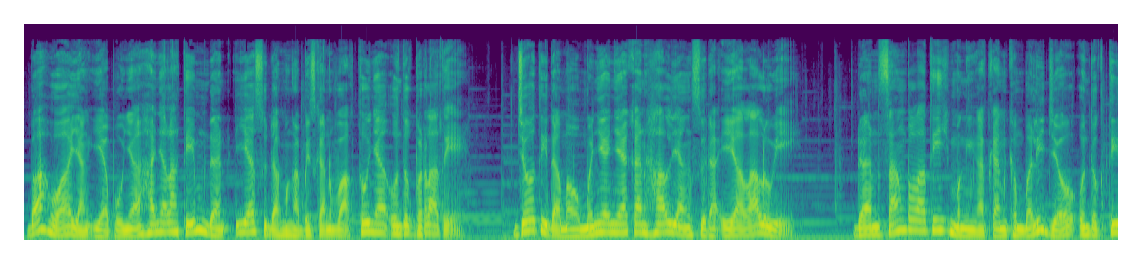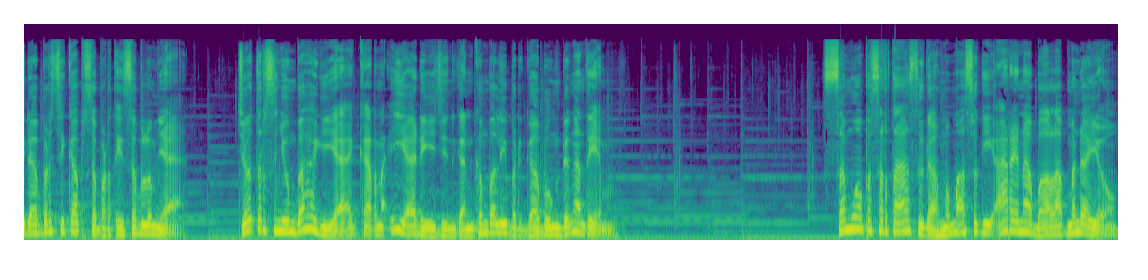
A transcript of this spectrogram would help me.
bahwa yang ia punya hanyalah tim dan ia sudah menghabiskan waktunya untuk berlatih. Joe tidak mau menyia-nyiakan hal yang sudah ia lalui. Dan sang pelatih mengingatkan kembali Joe untuk tidak bersikap seperti sebelumnya. Joe tersenyum bahagia karena ia diizinkan kembali bergabung dengan tim. Semua peserta sudah memasuki arena balap mendayung.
